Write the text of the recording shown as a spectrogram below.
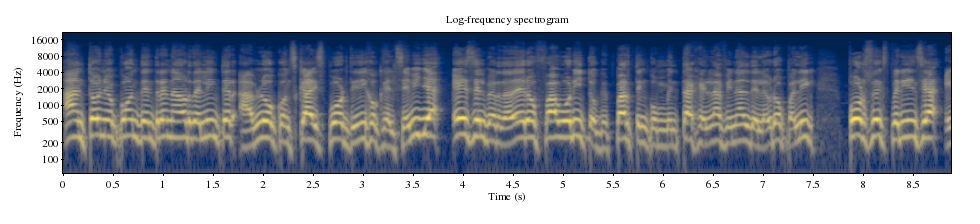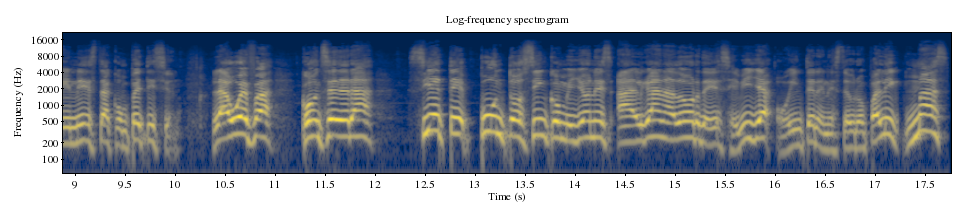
Antonio Conte, entrenador del Inter, habló con Sky Sport y dijo que el Sevilla es el verdadero favorito, que parten con ventaja en la final de la Europa League por su experiencia en esta competición. La UEFA concederá 7.5 millones al ganador de Sevilla o Inter en esta Europa League, más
